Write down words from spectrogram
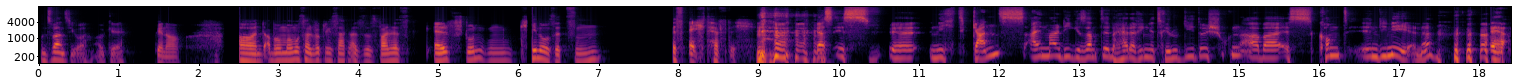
Um 20 Uhr, okay. genau. Und aber man muss halt wirklich sagen, also es waren jetzt elf Stunden Kinositzen, ist echt heftig. Das ist äh, nicht ganz einmal die gesamte Herr der Ringe Trilogie durchschucken, aber es kommt in die Nähe, ne? Ja.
